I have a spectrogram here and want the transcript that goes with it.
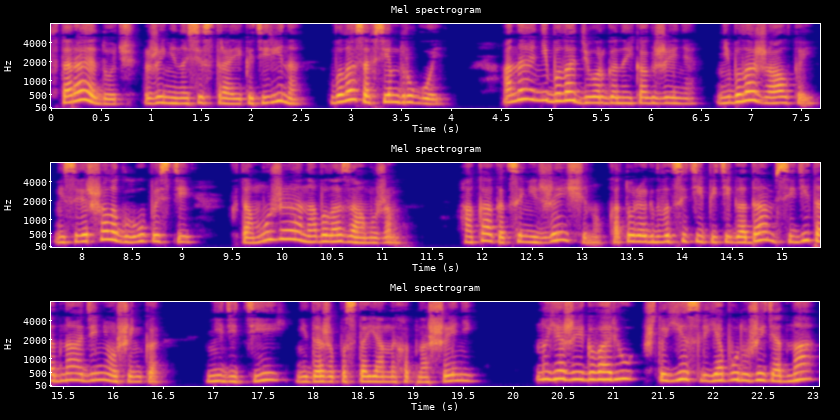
Вторая дочь, Женина сестра Екатерина, была совсем другой. Она не была дерганой, как Женя, не была жалкой, не совершала глупостей, к тому же она была замужем. А как оценить женщину, которая к 25 годам сидит одна-одинешенька? Ни детей, ни даже постоянных отношений. Но я же и говорю, что если я буду жить одна,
